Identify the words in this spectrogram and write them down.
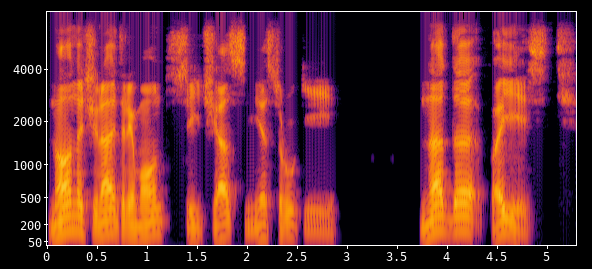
Но начинать ремонт сейчас не с руки. Надо поесть.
